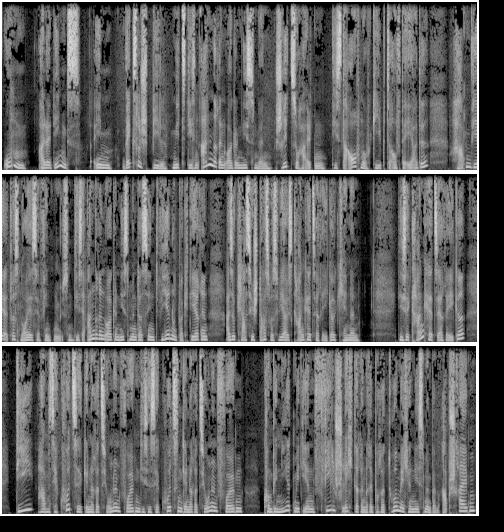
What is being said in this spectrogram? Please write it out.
Um Allerdings im Wechselspiel mit diesen anderen Organismen Schritt zu halten, die es da auch noch gibt auf der Erde, haben wir etwas Neues erfinden müssen. Diese anderen Organismen, das sind Viren und Bakterien, also klassisch das, was wir als Krankheitserreger kennen. Diese Krankheitserreger, die haben sehr kurze Generationenfolgen. Diese sehr kurzen Generationenfolgen kombiniert mit ihren viel schlechteren Reparaturmechanismen beim Abschreiben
